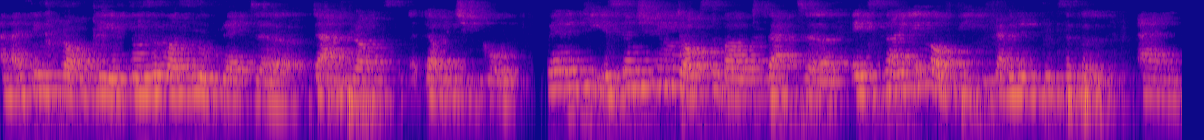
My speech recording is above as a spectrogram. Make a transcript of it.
And I think probably if those of us who've read uh, Dan Brown's Da Vinci Code, wherein he essentially talks about that uh, exiling of the feminine principle and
